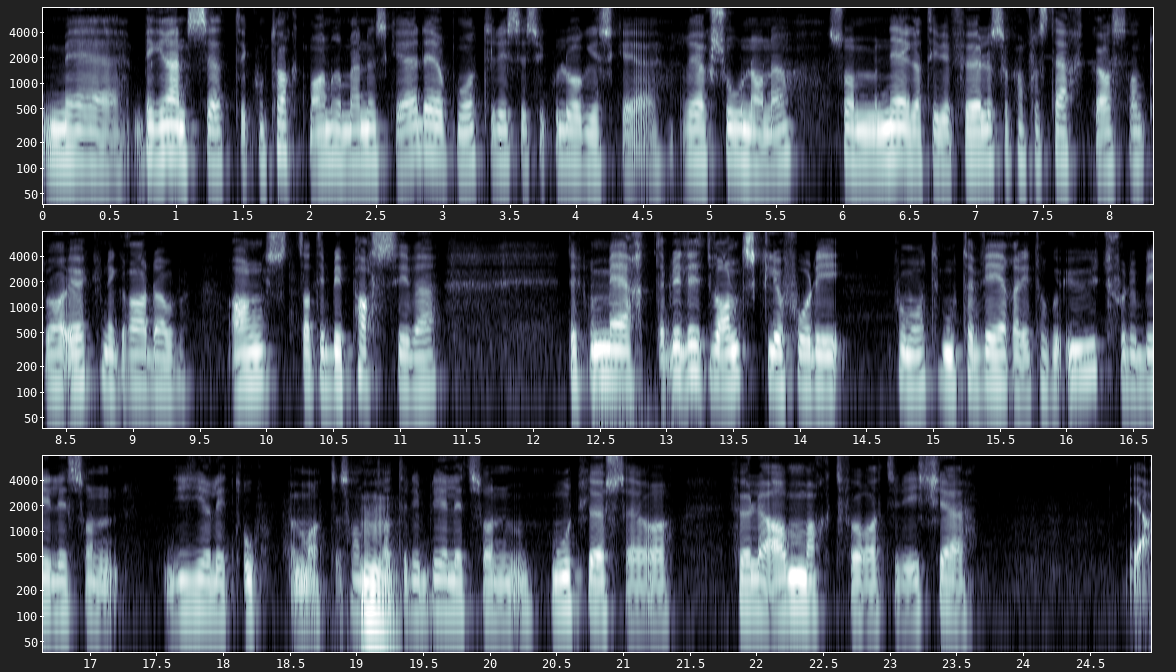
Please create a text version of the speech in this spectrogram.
med begrenset kontakt med andre mennesker, det er jo på en måte disse psykologiske reaksjonene som negative følelser kan forsterkes. Sant? Du har økende grad av angst, at de blir passive, deprimerte. Det blir litt vanskelig å få de på en måte motivere de til å gå ut, for du blir litt sånn gir litt opp, på en måte. Mm. At de blir litt sånn motløse og føler avmakt for at de ikke Ja,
